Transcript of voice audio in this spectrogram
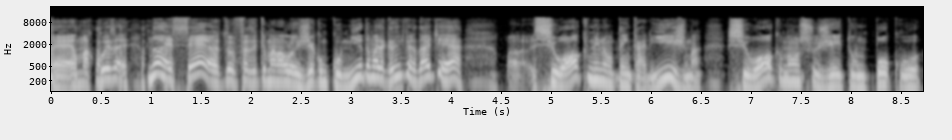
É, é uma coisa. Não, é sério, eu tô fazendo aqui uma analogia com comida, mas a grande verdade é: se o Alckmin não tem carisma, se o Alckmin é um sujeito um pouco,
